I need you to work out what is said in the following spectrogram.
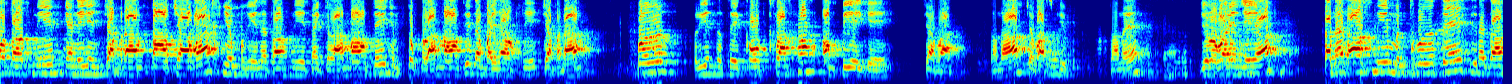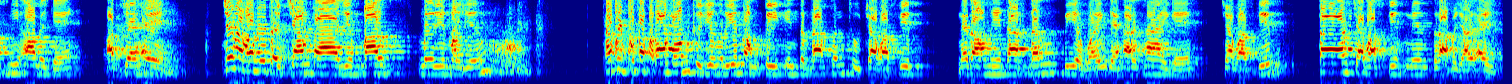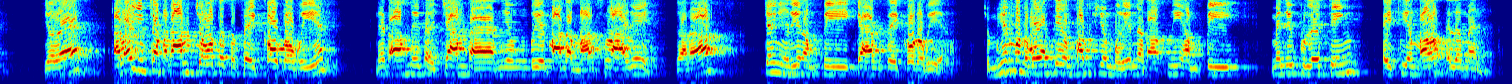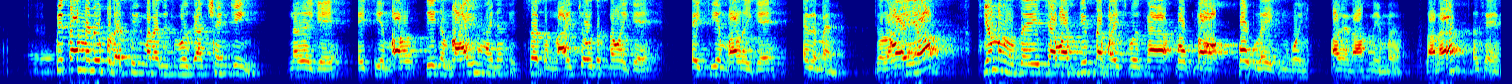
ដល់គ្នាថ្ងៃនេះយើងចាប់ផ្ដើមត Java ខ្ញុំបង្រៀនដល់គ្នាតែកន្លះម៉ោងទេខ្ញុំទុកកន្លះម៉ោងទៀតដើម្បីដល់គ្នាចាប់ផ្ដើមធ្វើរៀនសរសេរកូដខ្លះខ្លះអំពីអីគេ Java តោះណា JavaScript តោះណាយល់អ្វីនិយាយអត់តែអ្នកនរគ្នាមិនធ្វើទេគឺអ្នកនរគ្នាអត់អីគេអត់ចេះទេចឹងអ្នកនរគ្នាត្រូវចាំថាយើងបើកមេរៀនរបស់យើងកាលពីបន្តផ្ដើមមុនគឺយើងរៀនអំពី Introduction to JavaScript អ្នកនរគ្នាតាមដឹងពីអ្វីដែលហៅថាអីគេ JavaScript តើ JavaScript មានសារៈប្រយោជន៍អីយល់ទេឥឡូវយើងចាប់ផ្ដើមចូលទៅសរសេរកូដរបស់វាអ្នកនរគ្នាត្រូវចាំថាយើងរៀនបានតែមួយ slide ទេយល់ទេអញ្ចឹងយើងរៀនអំពីការសរសេរកូដរបស់វាជំហានមុនដំបូងគេបំផុតខ្ញុំបង្រៀនអ្នកនរគ្នាអំពី manipulating HTML element ពីតាម manipulating មានន័យធ្វើការ changing នៅអីគេ HTML ទាញតម្លៃហើយនឹង insert តម្លៃចូលទៅក្នុងអីគេ HTML អីគេ element យល់ហើយទេខ្ញុំនឹងសរសេរ JavaScript ដើម្បីធ្វើការបូកដកបូកលេខមួយឲ្យអ្នកនរគ្នាមើលដល់ណាអូខេ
